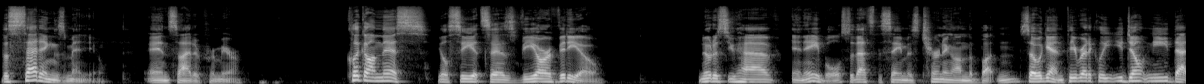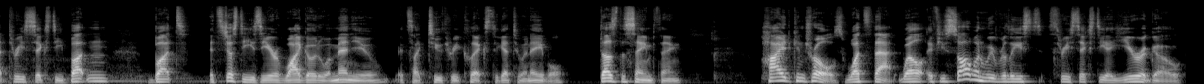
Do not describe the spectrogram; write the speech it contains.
The settings menu inside of Premiere. Click on this, you'll see it says VR video. Notice you have enable, so that's the same as turning on the button. So again, theoretically, you don't need that 360 button, but it's just easier. Why go to a menu? It's like two, three clicks to get to enable. Does the same thing. Hide controls, what's that? Well, if you saw when we released 360 a year ago,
